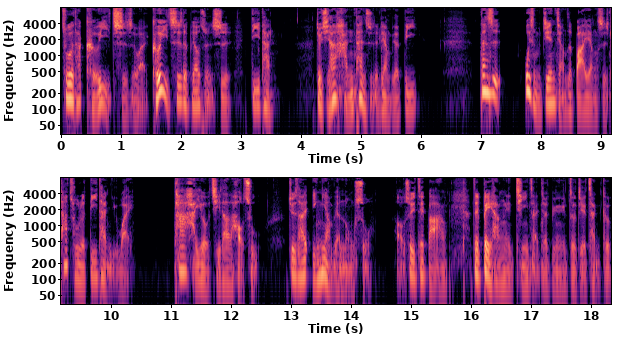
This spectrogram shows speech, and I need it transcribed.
除了它可以吃之外，可以吃的标准是低碳，就其他含碳水的量比较低。但是为什么今天讲这八样是？它除了低碳以外，它还有其他的好处，就是它营养比较浓缩。好，所以这把行在背行的青菜叫比如这节产科，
